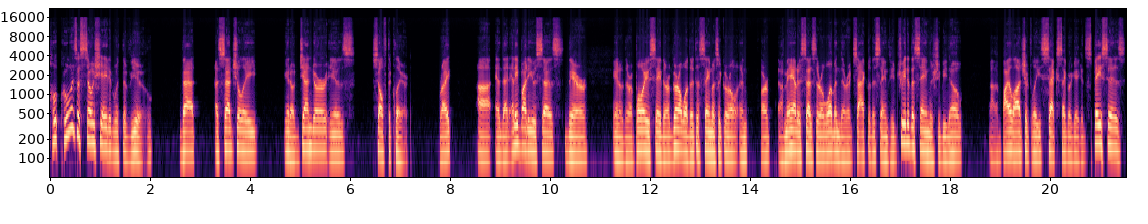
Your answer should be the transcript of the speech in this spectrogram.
who, who is associated with the view that essentially, you know, gender is self declared, right? Uh, and that anybody who says they're, you know, they're a boy who say they're a girl, well, they're the same as a girl, and or a man who says they're a woman, they're exactly the same. They're treated the same. There should be no uh, biologically sex segregated spaces.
